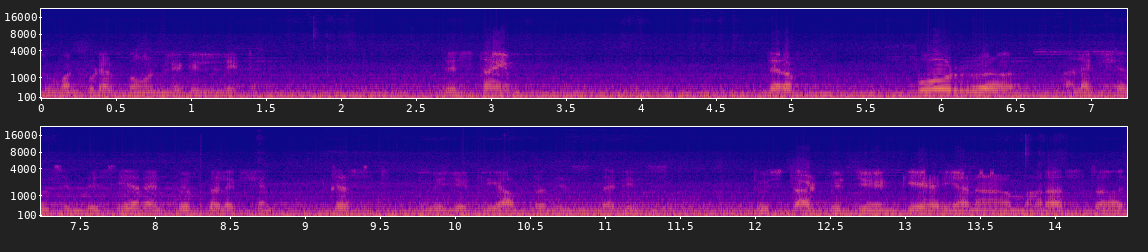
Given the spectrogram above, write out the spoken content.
so one could have gone little later. This time, there are four uh, elections in this year and fifth election just immediately after this. That is to start with J&K, Haryana, Maharashtra,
